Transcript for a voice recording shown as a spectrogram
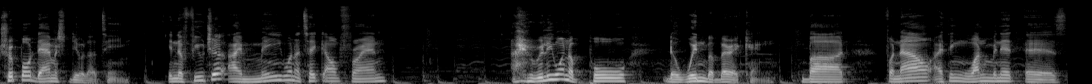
triple damage dealer team. In the future, I may want to take out Fran. I really want to pull the Wind Barbaric King, but for now, I think one minute is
